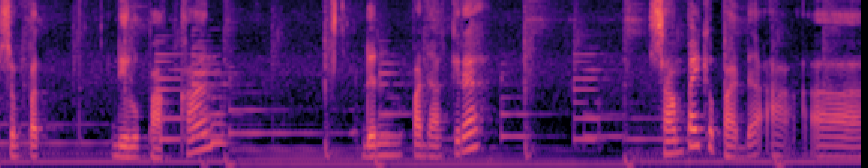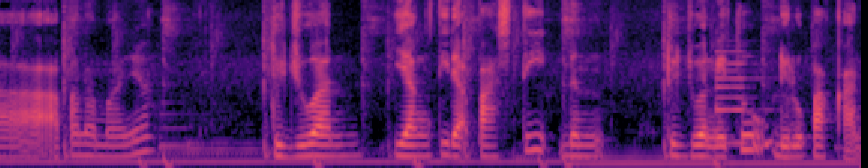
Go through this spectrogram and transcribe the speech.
sempat dilupakan dan pada akhirnya sampai kepada uh, apa namanya tujuan yang tidak pasti dan tujuan itu dilupakan.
